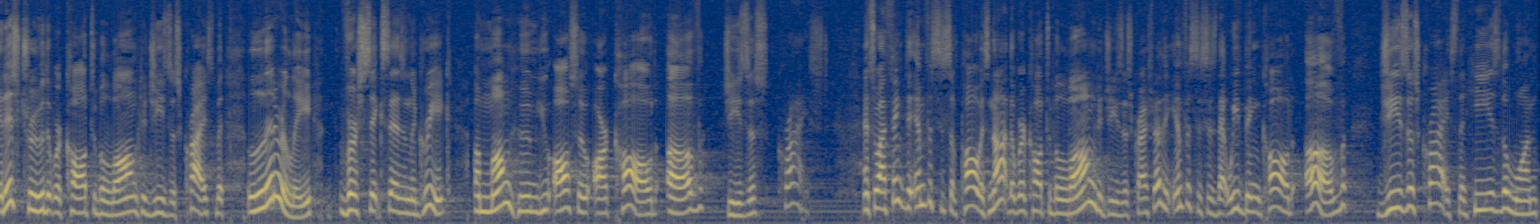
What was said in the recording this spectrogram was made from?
it is true that we're called to belong to Jesus Christ, but literally, verse 6 says in the Greek, among whom you also are called of Jesus Christ. And so I think the emphasis of Paul is not that we're called to belong to Jesus Christ, rather, the emphasis is that we've been called of Jesus Christ, that He is the one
